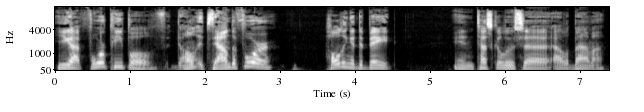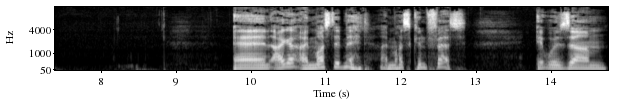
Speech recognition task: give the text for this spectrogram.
You got four people. It's down to four holding a debate in Tuscaloosa, Alabama. And I got I must admit, I must confess, it was um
